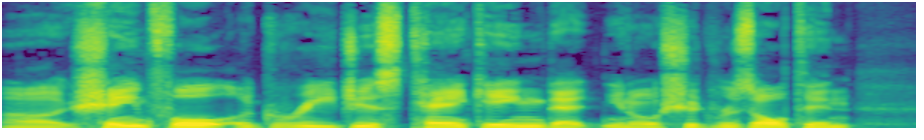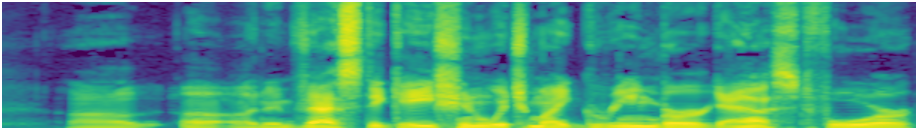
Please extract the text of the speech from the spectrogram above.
uh, shameful, egregious tanking that, you know, should result in uh, uh, an investigation, which Mike Greenberg asked for,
